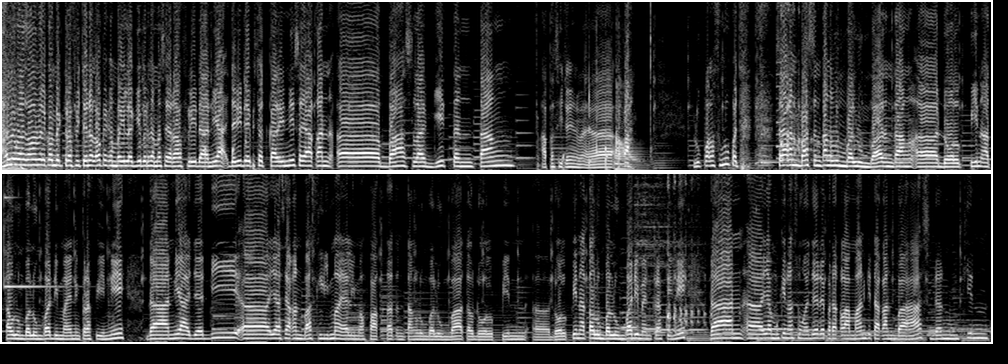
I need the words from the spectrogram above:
Halo kawan-kawan, welcome back to Rafli Channel Oke, kembali lagi bersama saya Rafli Dan ya, jadi di episode kali ini saya akan uh, bahas lagi tentang Apa sih coy? Uh, apa? Lupa langsung lupa saya akan bahas tentang lumba-lumba tentang uh, dolphin atau lumba-lumba di Minecraft ini dan ya jadi uh, ya saya akan bahas 5 ya 5 fakta tentang lumba-lumba atau dolphin uh, dolphin atau lumba-lumba di Minecraft ini dan uh, ya mungkin langsung aja daripada kelamaan kita akan bahas dan mungkin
